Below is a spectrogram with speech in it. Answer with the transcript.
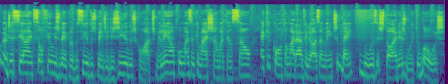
Como eu disse antes, são filmes bem produzidos, bem dirigidos, com ótimo elenco, mas o que mais chama a atenção é que contam maravilhosamente bem duas histórias muito boas.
